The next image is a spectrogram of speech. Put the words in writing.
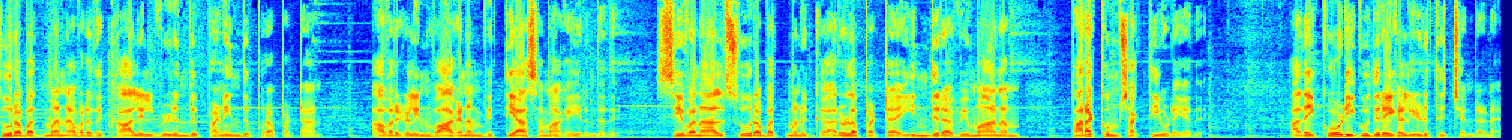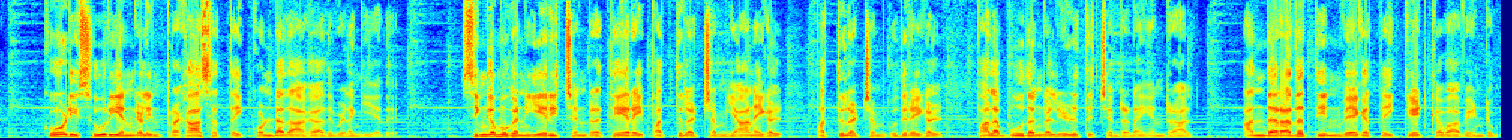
சூரபத்மன் அவரது காலில் விழுந்து பணிந்து புறப்பட்டான். அவர்களின் வாகனம் வித்தியாசமாக இருந்தது. சிவனால் சூரபத்மனுக்கு அருளப்பட்ட இந்திர விமானம் பறக்கும் சக்தியுடையது. அதை கோடி குதிரைகள் இழுத்துச் சென்றன. கோடி சூரியன்களின் பிரகாசத்தை கொண்டதாக அது விளங்கியது. சிங்கமுகன் ஏறிச் சென்ற தேரை பத்து லட்சம் யானைகள் பத்து லட்சம் குதிரைகள் பல பூதங்கள் இழுத்துச் சென்றன என்றால் அந்த ரதத்தின் வேகத்தை கேட்கவா வேண்டும்?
